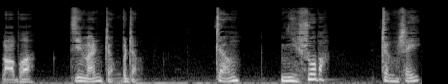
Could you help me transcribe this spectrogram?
老婆，今晚整不整？整，你说吧，整谁？”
